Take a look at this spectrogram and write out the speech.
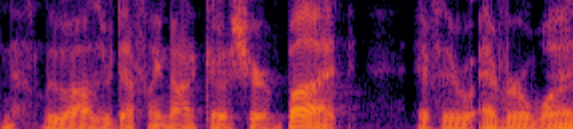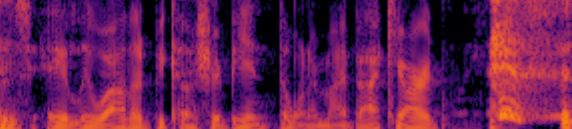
no luau's are definitely not kosher. But if there ever was a luau that'd be kosher, being the one in my backyard.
